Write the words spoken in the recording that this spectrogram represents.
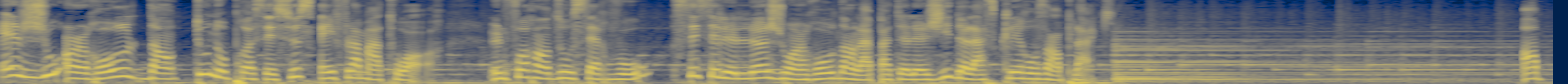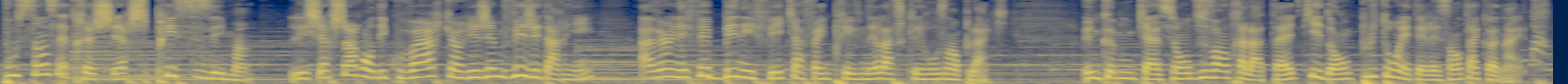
elles jouent un rôle dans tous nos processus inflammatoires. Une fois rendues au cerveau, ces cellules-là jouent un rôle dans la pathologie de la sclérose en plaques. En poussant cette recherche précisément, les chercheurs ont découvert qu'un régime végétarien avait un effet bénéfique afin de prévenir la sclérose en plaques. Une communication du ventre à la tête qui est donc plutôt intéressante à connaître.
